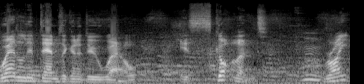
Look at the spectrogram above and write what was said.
Where the Lib Dems are going to do well is Scotland, hmm. right?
